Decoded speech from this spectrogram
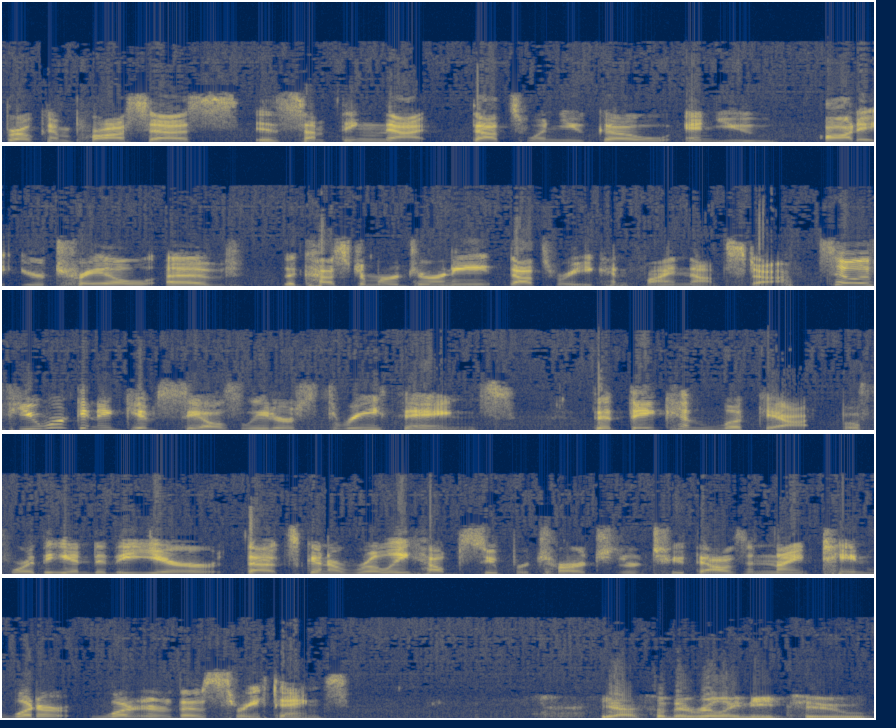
broken process is something that that's when you go and you audit your trail of the customer journey. That's where you can find that stuff. So, if you were going to give sales leaders three things that they can look at before the end of the year that's going to really help supercharge their 2019 what are what are those three things Yeah, so they really need to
